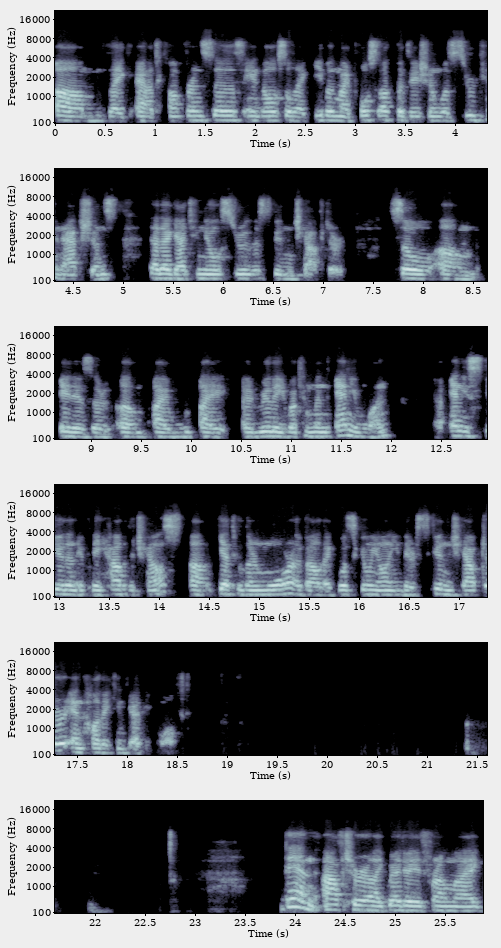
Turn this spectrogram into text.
um, like at conferences and also like even my postdoc position was through connections that I got to know through the student chapter. So um, it is a, um, I, I, I really recommend anyone any student, if they have the chance, uh, get to learn more about like what's going on in their student chapter and how they can get involved. Then after I graduated from my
